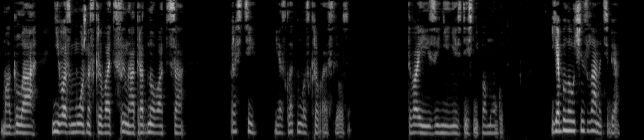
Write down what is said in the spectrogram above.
Могла. Невозможно скрывать сына от родного отца. Прости, я сглотнула, скрывая слезы. Твои извинения здесь не помогут. Я была очень зла на тебя,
